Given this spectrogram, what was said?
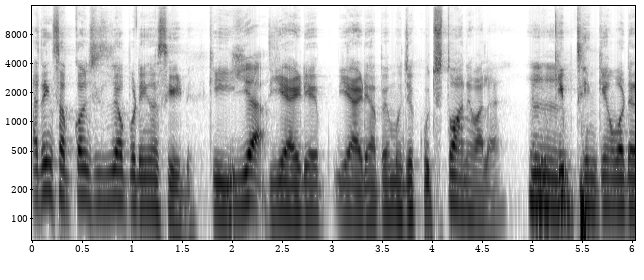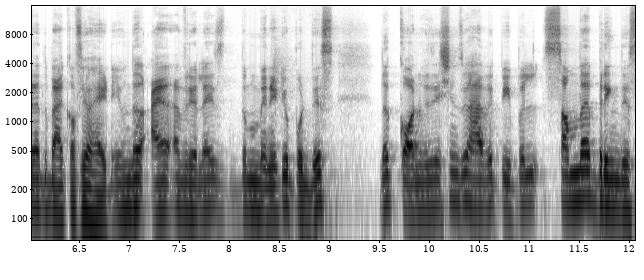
I think subconsciously are putting seed कि ये आईडिया ये आईडिया पे मुझे कुछ तो आने वाला है। Keep thinking about at the back of your head even the I have realize the minute you put this the conversation you have with people somewhere bring this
